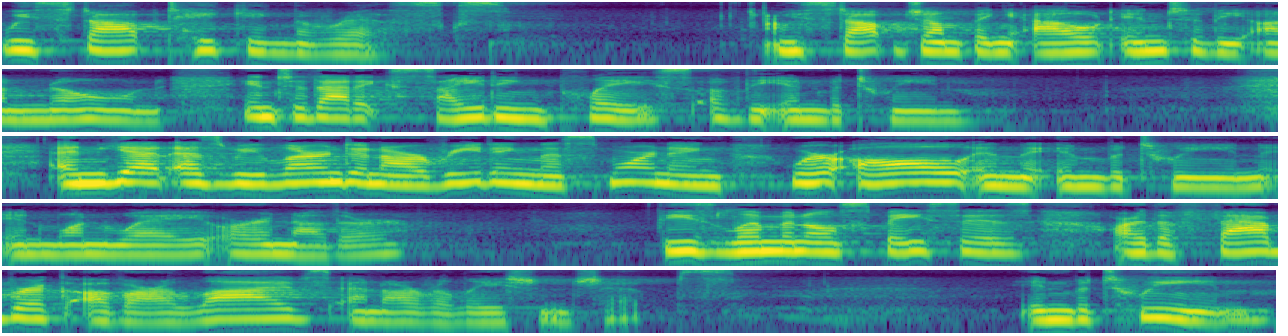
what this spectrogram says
we stop taking the risks. We stop jumping out into the unknown, into that exciting place of the in between. And yet, as we learned in our reading this morning, we're all in the in between in one way or another. These liminal spaces are the fabric of our lives and our relationships. In between,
